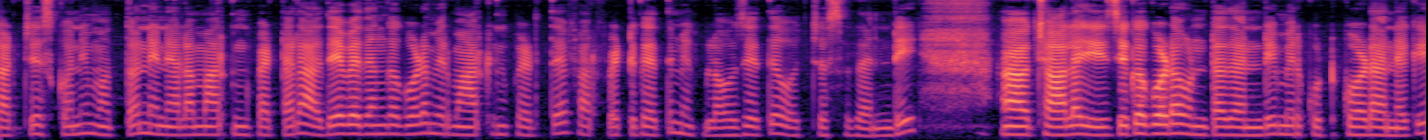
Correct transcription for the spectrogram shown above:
కట్ చేసుకొని మొత్తం నేను ఎలా మార్కింగ్ పెట్టాలో అదే విధంగా కూడా మీరు మార్కింగ్ పెడితే పర్ఫెక్ట్గా అయితే మీకు బ్లౌజ్ అయితే వచ్చేస్తుందండి. చాలా ఈజీగా కూడా ఉంటుందండి మీరు కుట్టుకోవడానికి.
